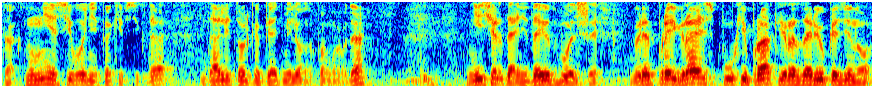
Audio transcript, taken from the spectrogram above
Так, ну мне сегодня, как и всегда, дали только 5 миллионов, по-моему, да? Ни черта, не дают больше. Говорят, проиграюсь, пух и прах и разорю казино.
